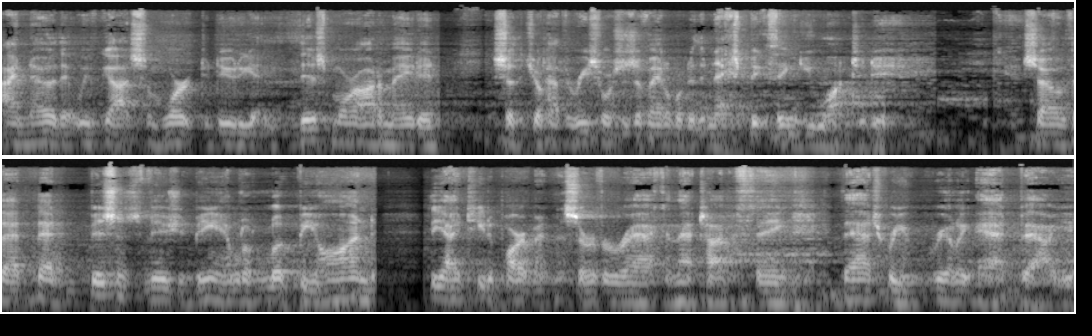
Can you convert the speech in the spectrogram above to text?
I know that we've got some work to do to get this more automated, so that you'll have the resources available to the next big thing you want to do. And so that that business vision, being able to look beyond the IT department and the server rack and that type of thing, that's where you really add value.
